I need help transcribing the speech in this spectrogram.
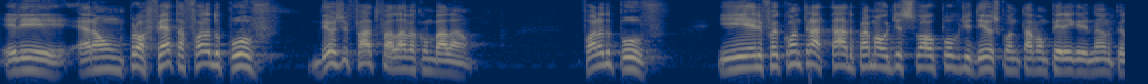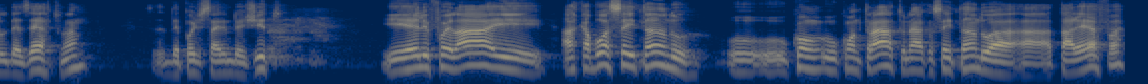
ele era um profeta fora do povo. Deus de fato falava com Balaão, fora do povo. E ele foi contratado para amaldiçoar o povo de Deus quando estavam peregrinando pelo deserto, né? Depois de saírem do Egito. E ele foi lá e acabou aceitando o, o, o contrato, né? aceitando a, a tarefa,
